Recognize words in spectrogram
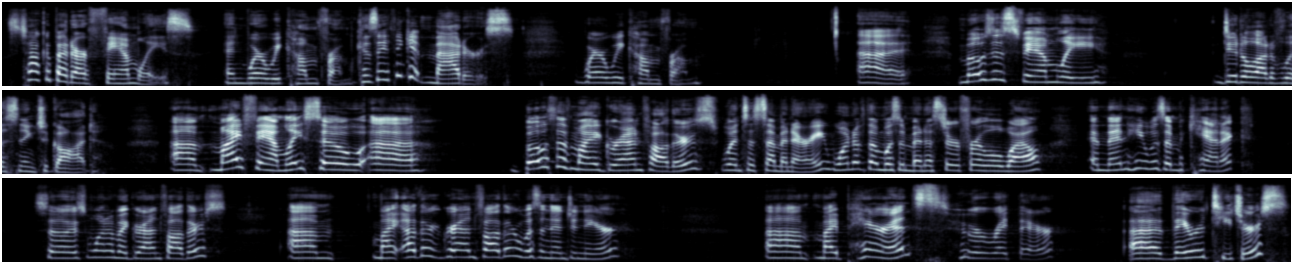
Let's talk about our families and where we come from, because I think it matters where we come from. Uh, Moses' family did a lot of listening to God. Um, my family, so uh, both of my grandfathers went to seminary. One of them was a minister for a little while, and then he was a mechanic. So there's one of my grandfathers. Um, my other grandfather was an engineer. Um, my parents, who are right there, uh, they were teachers.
